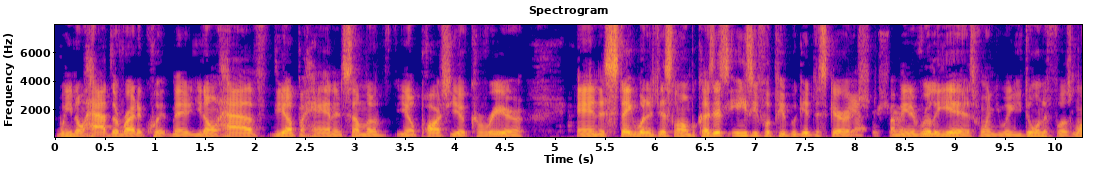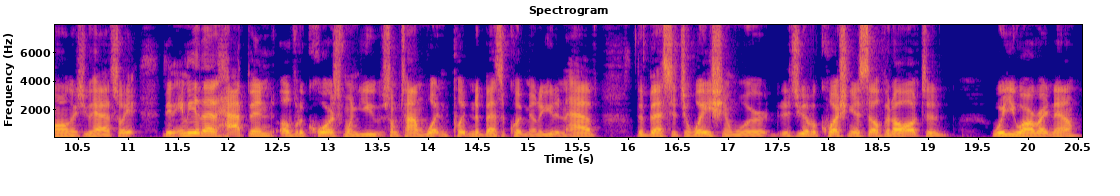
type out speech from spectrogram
when you don't have the right equipment, you don't have the upper hand in some of you know parts of your career and to stay with it this long because it's easy for people to get discouraged. Yeah, sure. I mean, it really is when you, when you're doing it for as long as you have. So, it, did any of that happen over the course when you sometimes wasn't putting the best equipment or you didn't have the best situation? Where did you ever question yourself at all to where you are right now?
